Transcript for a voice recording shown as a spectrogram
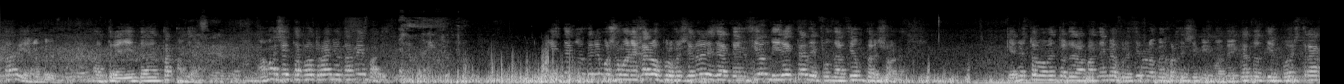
Está bien, hombre. La estrellita está para allá. Además, está para otro año también, vale. Este año queremos manejar los profesionales de atención directa de Fundación Personas, que en estos momentos de la pandemia ofrecieron lo mejor de sí mismos, dedicando tiempo extra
